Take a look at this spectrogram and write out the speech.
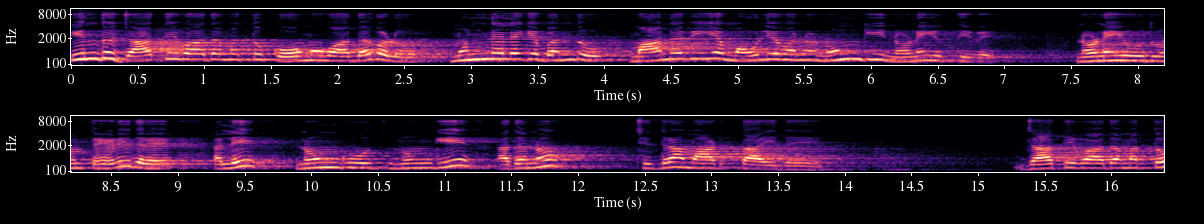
ಇಂದು ಜಾತಿವಾದ ಮತ್ತು ಕೋಮುವಾದಗಳು ಮುನ್ನೆಲೆಗೆ ಬಂದು ಮಾನವೀಯ ಮೌಲ್ಯವನ್ನು ನುಂಗಿ ನೊಣೆಯುತ್ತಿವೆ. ನೊಣೆಯುವುದು ಅಂತ ಹೇಳಿದರೆ ಅಲ್ಲಿ ನುಂಗು, ನುಂಗಿ ಅದನ್ನು ಛಿದ್ರ ಮಾಡ್ತಾ ಇದೆ. ಜಾತಿವಾದ ಮತ್ತು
